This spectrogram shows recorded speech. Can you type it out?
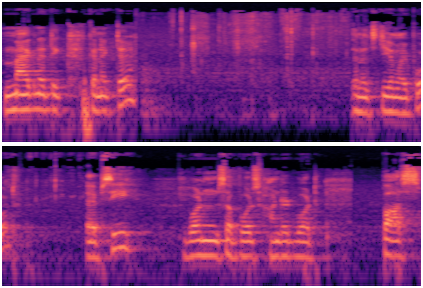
magnetic connector, an HDMI port, Type-C. One supports 100 watt pass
